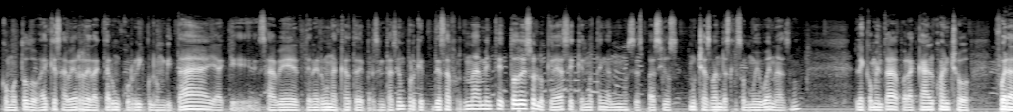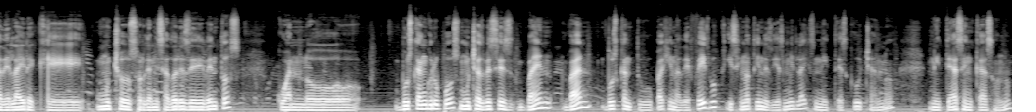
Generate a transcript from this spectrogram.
como todo, hay que saber redactar un currículum vitae, hay que saber tener una carta de presentación, porque desafortunadamente todo eso es lo que hace que no tengan unos espacios, muchas bandas que son muy buenas, ¿no? Le comentaba por acá al Juancho fuera del aire que muchos organizadores de eventos, cuando buscan grupos, muchas veces van, van, buscan tu página de Facebook y si no tienes 10.000 likes ni te escuchan, ¿no? Ni te hacen caso, ¿no?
